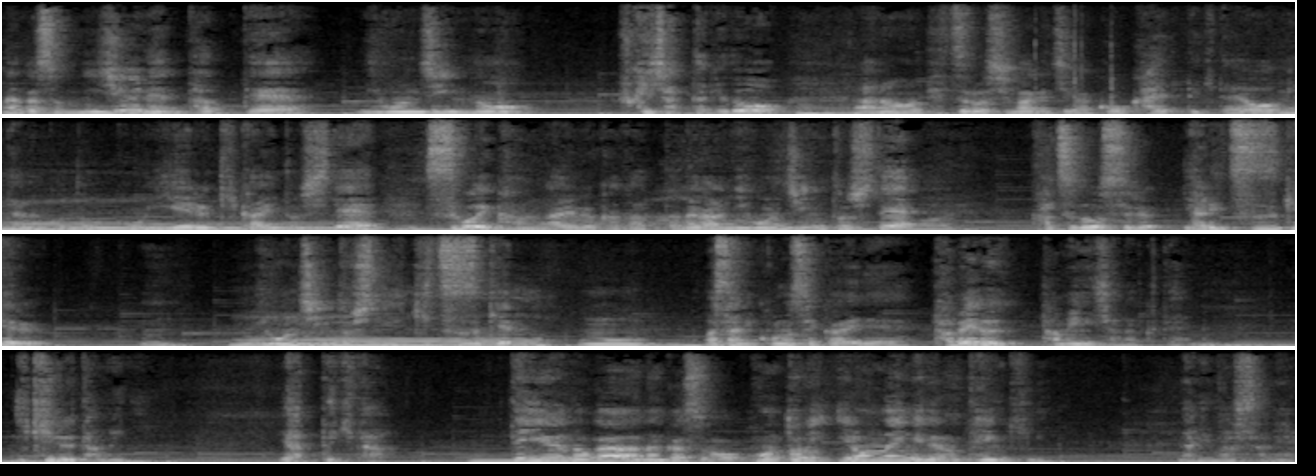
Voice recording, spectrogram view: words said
なんかその20年経って日本人の老けちゃったけど、あの哲郎島口がこう帰ってきたよみたいなことをこう言える機会としてすごい感慨深かった。だから日本人として活動するやり続ける、うん、日本人として生き続ける。うん。まさにこの世界で食べるためにじゃなくて生きるためにやってきた。っていうのがなんかその本当にいろんな意味での転機になりましたね。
